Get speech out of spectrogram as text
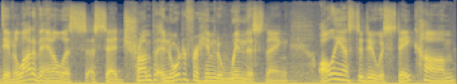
David, a lot of analysts uh, said Trump, in order for him to win this thing, all he has to do is stay calm,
